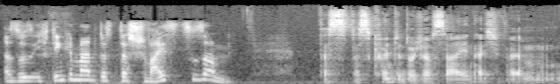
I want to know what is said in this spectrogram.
also ich denke mal, das, das schweißt zusammen. Das, das könnte durchaus sein. Ich, ähm,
